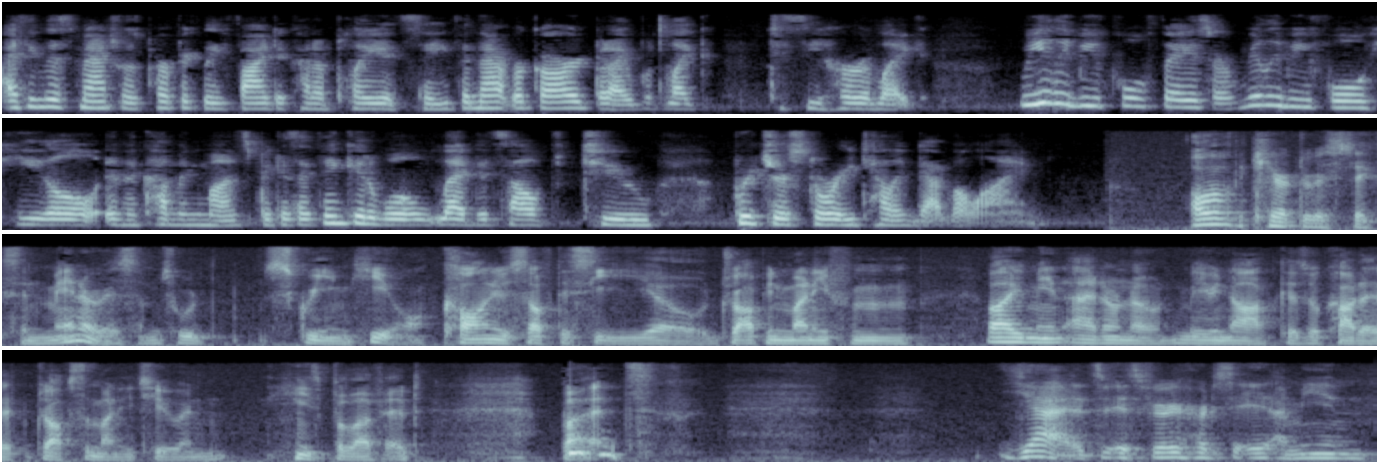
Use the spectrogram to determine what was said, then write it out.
I think this match was perfectly fine to kind of play it safe in that regard, but I would like to see her like really be full face or really be full heel in the coming months because I think it will lend itself to richer storytelling down the line. All of the characteristics and mannerisms would scream heel. Calling yourself the CEO, dropping money from well, I mean, I don't know, maybe not because Okada drops the money too, and he's beloved. But yeah, it's it's very hard to say. I mean,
